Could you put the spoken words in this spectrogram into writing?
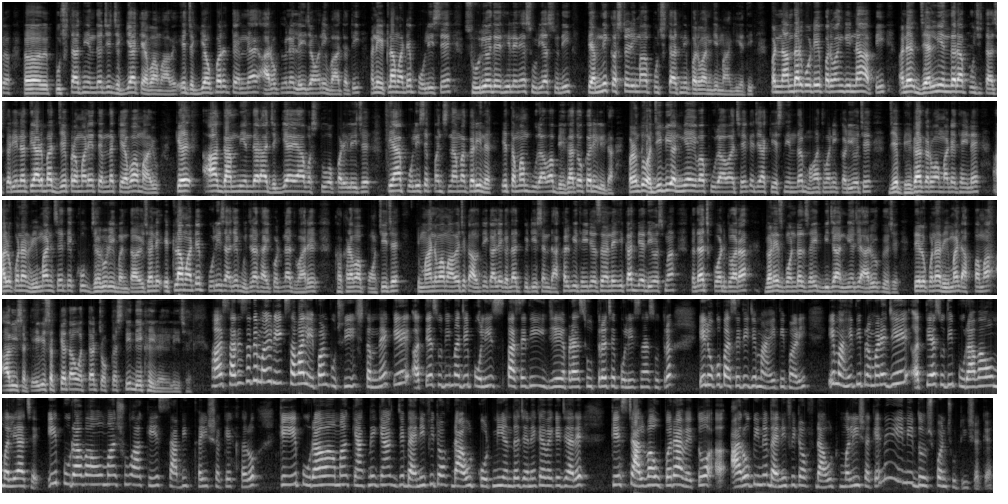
પૂછતાછની અંદર જે જગ્યા કહેવામાં આવે, એ જગ્યા ઉપર તેમને આરોપીઓને લઈ જવાની વાત હતી. અને એટલા માટે પોલીસે સૂર્યોદયથી લઈને સૂર્યાસ્ત સુધી તેમની કસ્ટડીમાં પૂછતાછની પરવાનગી માંગી હતી. પણ નામદાર કોર્ટે પરવાનગી ના આપી અને જેલની અંદર આ પૂછતાછ કરી અને ત્યારબાદ જે પ્રમાણે તેમને કહેવામાં આવ્યું કે આ ગામની અંદર આ જગ્યાએ આ વસ્તુઓ પડેલી છે, ત્યાં પોલીસે પંચનામા કરીને એ તમામ પુરાવા ભેગા તો કરી લીધા. પરંતુ હજી બી અન્ય એવા પુરાવા છે કે જે આ કેસની અંદર મહત્વની કડીઓ છે, જે ભેગા કરવા માટે થઈને આ લોકોના રિમાન્ડ છે તે ખૂબ જરૂરી બનતા હોય છે અને એટલા માટે પોલીસ આજે ગુજરાત હાઈકોર્ટના દ્વારે ખખડાવા પહોંચી છે માનવામાં આવે છે કે આવતીકાલે કદાચ પિટિશન દાખલ બી થઈ જશે. અને એકાદ બે દિવસમાં કદાચ કોર્ટ દ્વારા ગણેશ ગોંડલ સહિત બીજા અન્ય જે આરોપીઓ છે, તે લોકોના રિમાન્ડ આપવામાં આવી શકે. એવી શક્યતાઓ અત્યારે ચોક્કસથી દેખાઈ રહેલી છે. હા, સાથે સાથે મયુર, એક સવાલ એ પણ પૂછીશ તમને કે અત્યાર સુધીમાં જે પોલીસ પાસેથી જે આપણા સૂત્ર છે, પોલીસના સૂત્ર, એ લોકો પાસેથી જે માહિતી મળી, એ માહિતી પ્રમાણે જે અત્યાર સુધી પુરાવાઓ મળ્યા છે, એ પુરાવાઓમાં શું આ કેસ સાબિત થઈ શકે ખરો? કે એ પુરાવામાં ક્યાંક ને ક્યાંક જે બેનિફિટ ઓફ ડાઉટ કોર્ટની અંદર, જેને કહેવાય કે જ્યારે કેસ ચાલવા ઉપર આવે તો આરોપીને બેનિફિટ ઓફ ડાઉટ મળી શકે ને એ નિર્દોષ પણ છૂટી શકે.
